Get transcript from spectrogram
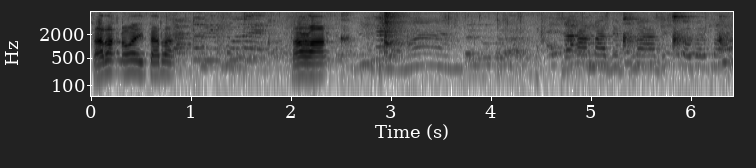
Tarak naman, tarak. Tarak. Ma-discover pa ako.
